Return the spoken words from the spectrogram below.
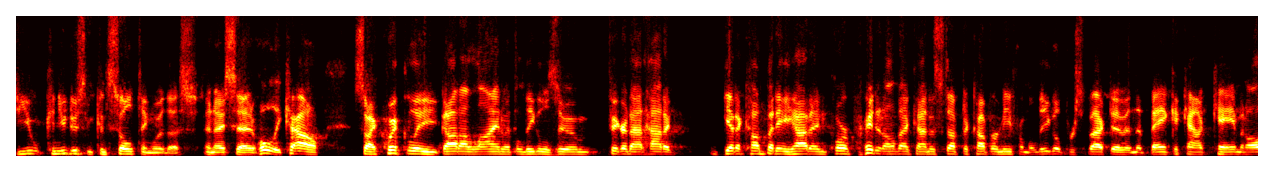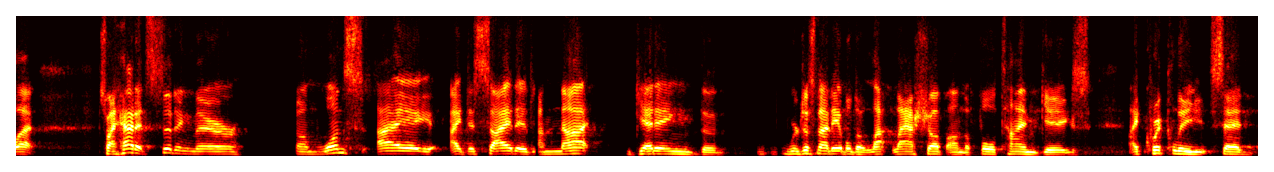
do you can you do some consulting with us and i said holy cow so i quickly got online with the LegalZoom figured out how to get a company how to incorporate it all that kind of stuff to cover me from a legal perspective and the bank account came and all that so i had it sitting there Um, once I I decided I'm not getting the we're just not able to la- lash up on the full time gigs. I quickly said,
